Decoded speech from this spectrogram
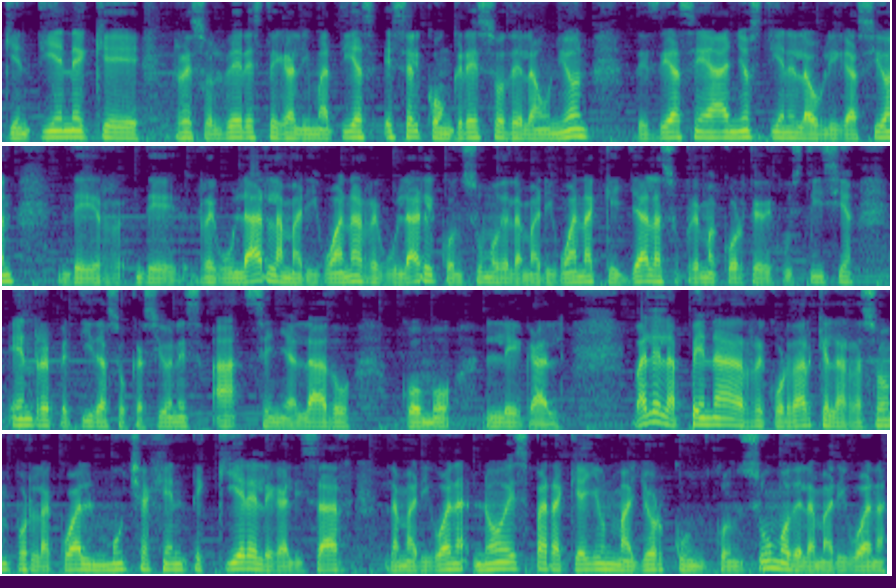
Quien tiene que resolver este galimatías es el Congreso de la Unión. Desde hace años tiene la obligación de, de regular la marihuana, regular el consumo de la marihuana que ya la Suprema Corte de Justicia en repetidas ocasiones ha señalado como legal. Vale la pena recordar que la razón por la cual mucha gente quiere legalizar la marihuana no es para que haya un mayor consumo de la marihuana,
